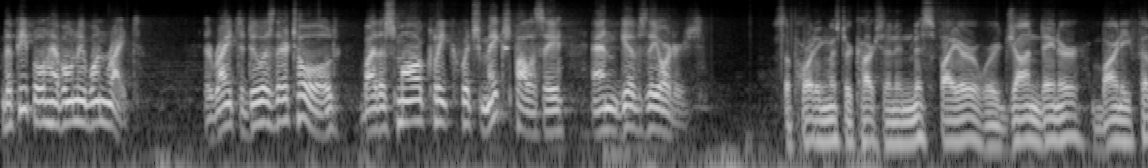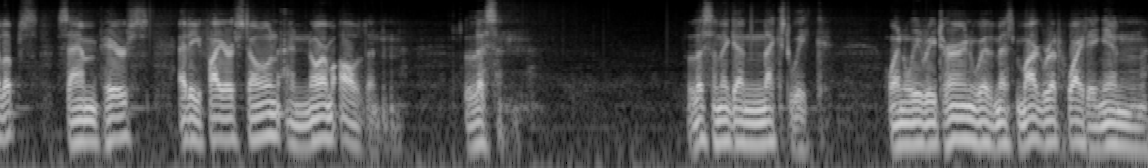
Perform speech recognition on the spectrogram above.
The people have only one right the right to do as they're told by the small clique which makes policy and gives the orders. Supporting Mr. Carson in Misfire were John Dehner, Barney Phillips, Sam Pierce, Eddie Firestone, and Norm Alden. Listen. Listen again next week when we return with Miss Margaret Whiting in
